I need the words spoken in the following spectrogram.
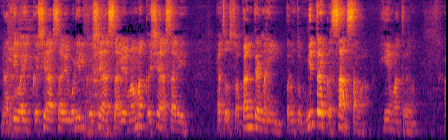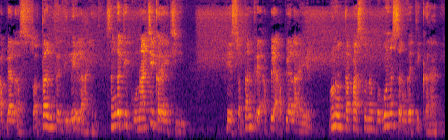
नातेवाईक कसे असावे वडील कसे असावे मामा कसे असावे ह्याचं स्वातंत्र्य नाही परंतु मित्र कसा असावा हे मात्र आपल्याला स्वातंत्र्य दिलेलं आहे. संगती कुणाची करायची हे स्वातंत्र्य आपल्या आपल्याला आहे. म्हणून तपासून बघून संगती करावी.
